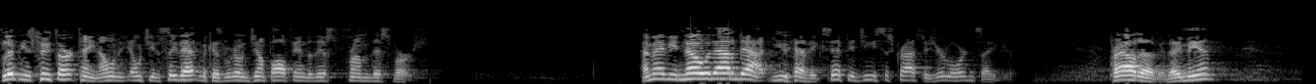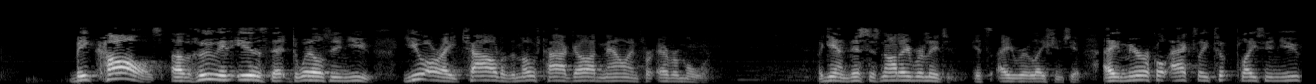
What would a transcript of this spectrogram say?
Philippians two thirteen. I want, I want you to see that because we're going to jump off into this from this verse. How many of you know without a doubt you have accepted Jesus Christ as your Lord and Savior? Proud of it. Amen? Because of who it is that dwells in you. You are a child of the Most High God now and forevermore. Again, this is not a religion. It's a relationship. A miracle actually took place in you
